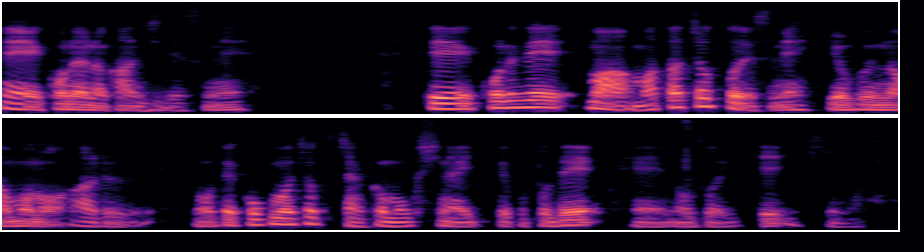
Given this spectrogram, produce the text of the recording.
えー、このような感じですね。で、これで、まあ、またちょっとですね、余分なものあるので、ここもちょっと着目しないってことで、えー、除いていきます。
